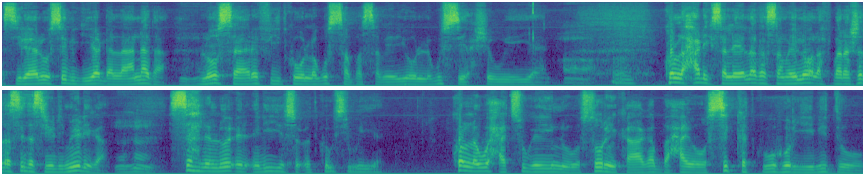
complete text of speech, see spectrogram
silaaloo sabigiyo dhallaanada loo saaro fiidkoo lagu sabasabeeyo lagu seexsho weeyaan. Kolla xadhig saleelada samaylool afbarashada sida siidhimiidhiga sahlan loo celceliyo socodkowsi weeyaan. Kolla waxaad sugaynoo surinkaaga baxay oo sikad kuu hor yimidoo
